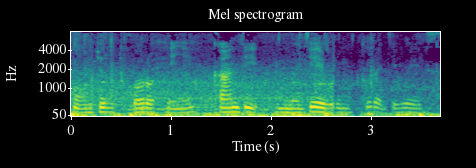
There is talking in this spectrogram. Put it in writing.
mu buryo butworoheye kandi bunogeye buri muturage wese.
